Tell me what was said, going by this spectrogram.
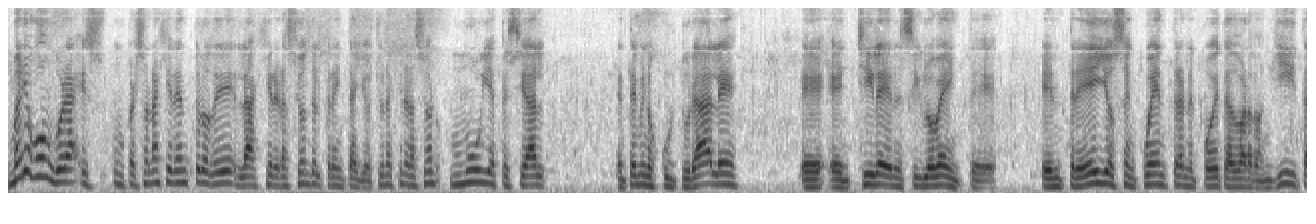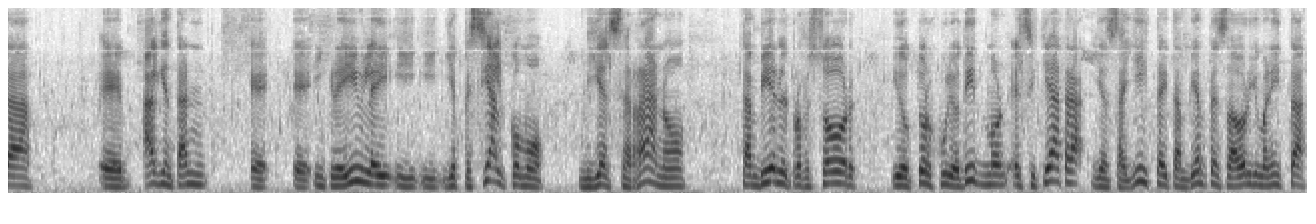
Mario Góngora es un personaje dentro de la generación del 38, una generación muy especial en términos culturales eh, en Chile en el siglo XX. Entre ellos se encuentran el poeta Eduardo Anguita, eh, alguien tan eh, increíble y, especial como Miguel Serrano, también el profesor y doctor Julio Dittmond, el psiquiatra y ensayista y también pensador y humanista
